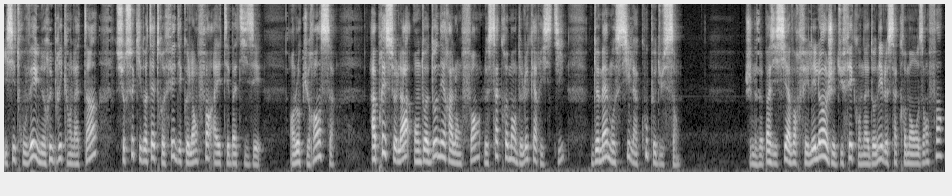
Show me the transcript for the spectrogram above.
Il s'y trouvait une rubrique en latin sur ce qui doit être fait dès que l'enfant a été baptisé. En l'occurrence, après cela, on doit donner à l'enfant le sacrement de l'Eucharistie, de même aussi la coupe du sang. Je ne veux pas ici avoir fait l'éloge du fait qu'on a donné le sacrement aux enfants,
